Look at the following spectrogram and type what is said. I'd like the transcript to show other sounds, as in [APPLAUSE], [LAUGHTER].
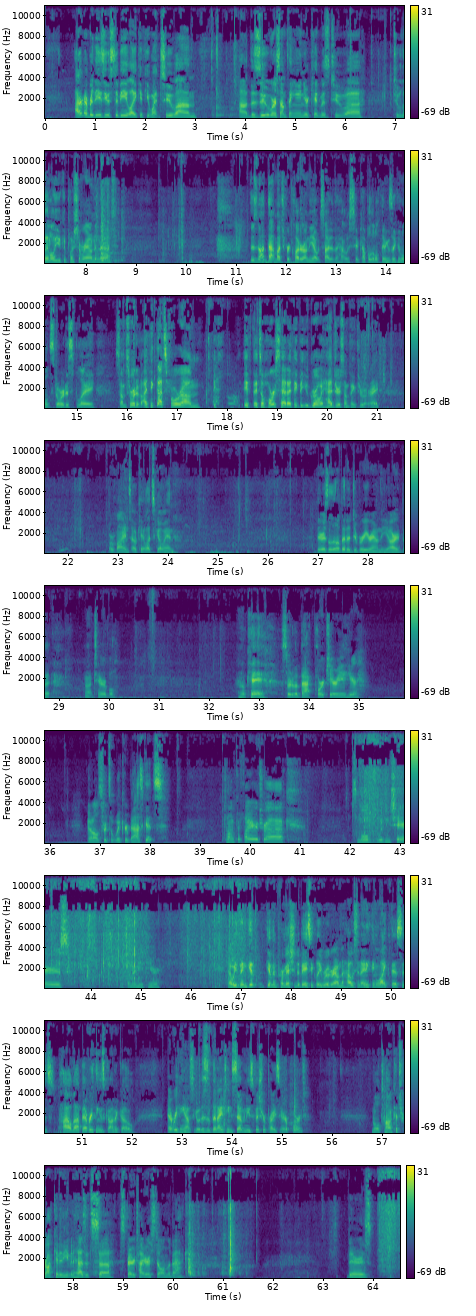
I remember these used to be like if you went to um, uh, the zoo or something and your kid was too, uh, too little, you could push them around in that. There's not that much for clutter on the outside of the house. A couple little things like an old store display, some sort of, I think that's for, um, if, That's cool. if it's a horse head, I think, but you grow a hedge or something through it, right? Or vines. Okay, let's go in. There is a little bit of debris around the yard, but not terrible. Okay, sort of a back porch area here. Got all sorts of wicker baskets. Tonka fire truck. Some old wooden chairs. What's underneath here? Now we've been give, given permission to basically root around the house and anything like this, it's piled up. Everything's got to go. Everything has to go. This is the 1970s Fisher-Price Airport. An old Tonka truck and it even has its uh, spare tire still in the back. There's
